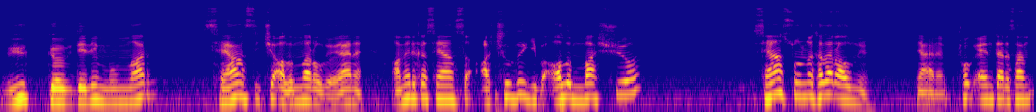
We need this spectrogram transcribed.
büyük gövdeli mumlar seans içi alımlar oluyor. Yani Amerika seansı açıldığı gibi alım başlıyor. Seans sonuna kadar alınıyor. Yani çok enteresan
